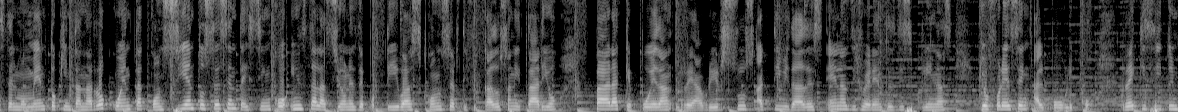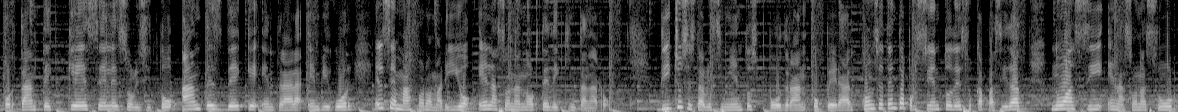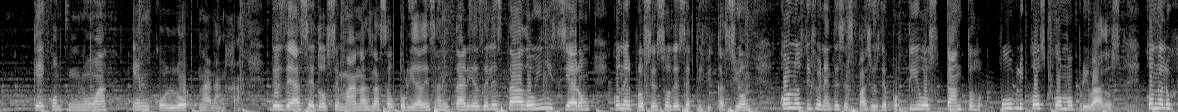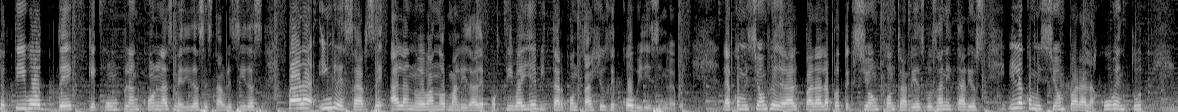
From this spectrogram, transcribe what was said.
Hasta el momento, Quintana Roo cuenta con 165 instalaciones deportivas con certificado sanitario para que puedan reabrir sus actividades en las diferentes disciplinas que ofrecen al público. Requisito importante que se les solicitó antes de que entrara en vigor el semáforo amarillo en la zona norte de Quintana Roo. Dichos establecimientos podrán operar con 70% de su capacidad, no así en la zona sur que continúa en color naranja. Desde hace dos semanas las autoridades sanitarias del estado iniciaron con el proceso de certificación con los diferentes espacios deportivos, tanto públicos como privados, con el objetivo de que cumplan con las medidas establecidas para ingresarse a la nueva normalidad deportiva y evitar contagios de COVID-19 la Comisión Federal para la Protección contra Riesgos Sanitarios y la Comisión para la Juventud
